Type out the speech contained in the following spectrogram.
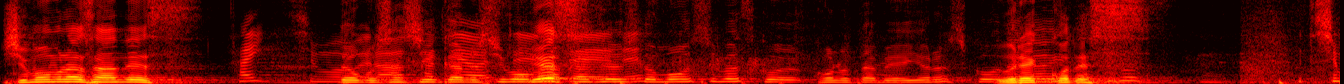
下村さんです。はい、下村どうも写真家の下村和義と申します。ここの度はよろしくお願い売れっいたします。子です下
